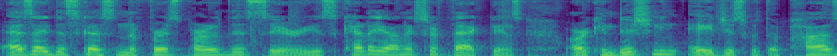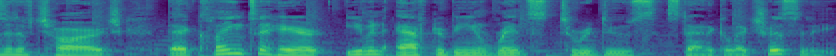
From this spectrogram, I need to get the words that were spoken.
As I discussed in the first part of this series, cationic surfactants are conditioning agents with a positive charge that cling to hair even after being rinsed to reduce static electricity.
